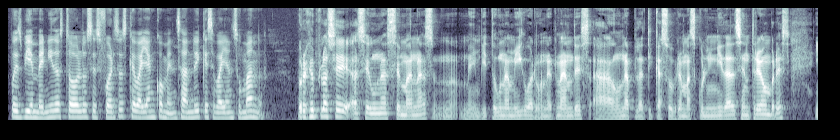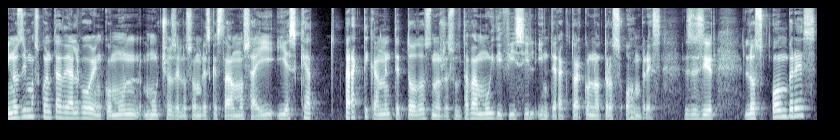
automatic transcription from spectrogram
pues bienvenidos todos los esfuerzos que vayan comenzando y que se vayan sumando. Por ejemplo, hace, hace unas semanas me invitó un amigo, Aaron Hernández, a una plática sobre masculinidades entre hombres y nos dimos cuenta de algo en común muchos de los hombres que estábamos ahí y es que a prácticamente todos nos resultaba muy difícil interactuar con otros hombres. Es decir, los hombres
